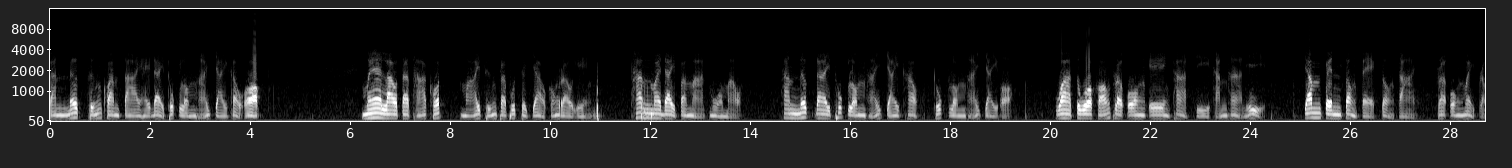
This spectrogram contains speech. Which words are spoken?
กันนึกถึงความตายให้ได้ทุกลมหายใจเข้าออก แม้เราตถาคตหมายถึงพระพุทธเจ้าของเราเอง ท่านไม่ได้ประมาทมัวเมา ท่านนึกได้ทุกลมหายใจเข้า ทุกลมหายใจออก ว่าตัวของพระองค์เองธาตุสี่ขันห้านี้จำเป็นต้องแตกต้องตาย พระองค์ไม่ประ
